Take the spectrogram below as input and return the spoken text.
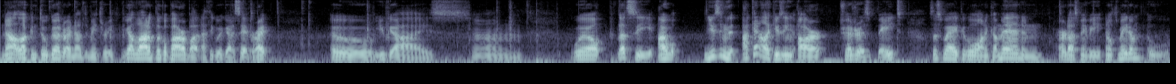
Not looking too good right now, Dimitri. We got a lot of political power, but I think we gotta save it, right? Oh, you guys. Um, well, let's see. I using the I kind of like using our treasure as bait. So this way, people want to come in and hurt us. Maybe an ultimatum. Ooh,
